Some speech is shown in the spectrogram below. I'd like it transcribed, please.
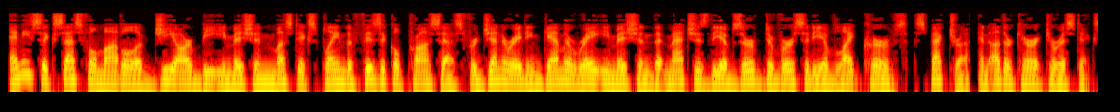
Any successful model of GRB emission must explain the physical process for generating gamma-ray emission that matches the observed diversity of light curves, spectra, and other characteristics.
